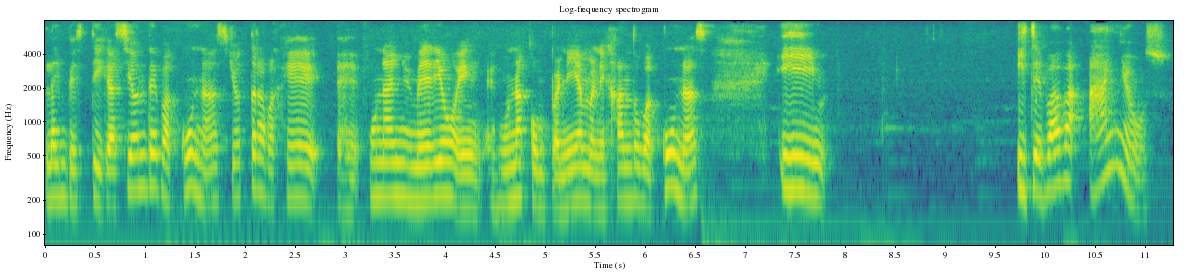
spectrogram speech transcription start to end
la investigación de vacunas, yo trabajé eh, un año y medio en, una compañía manejando vacunas, Y, y llevaba años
